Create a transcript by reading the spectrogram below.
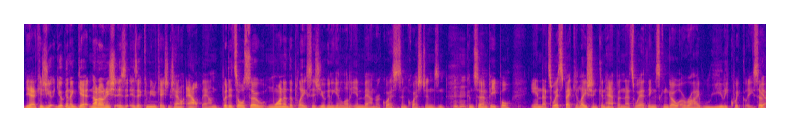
Yeah, because you, you're going to get not only is is it communication channel outbound, but it's also one of the places you're going to get a lot of inbound requests and questions and Mm-hmm. concerned people, and that's where speculation can happen. That's where things can go awry really quickly. So Yeah.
